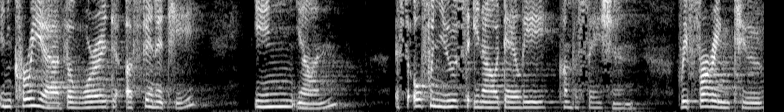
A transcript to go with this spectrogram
In Korea, the word affinity, inyan, is often used in our daily conversation, referring to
